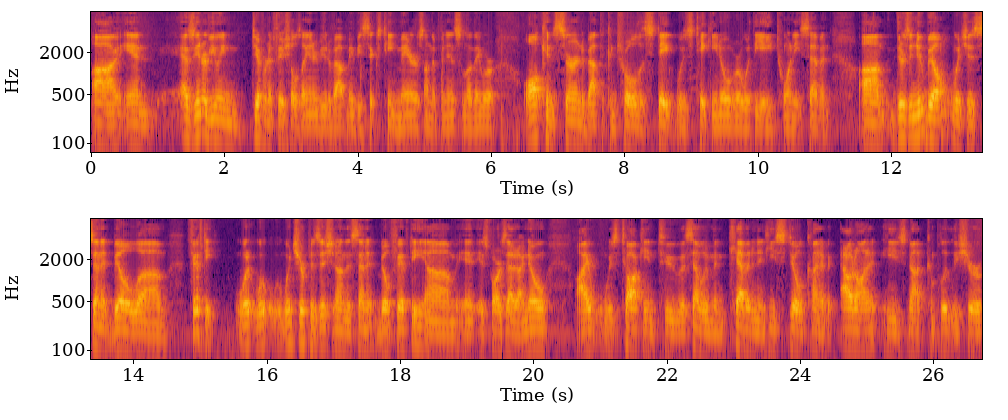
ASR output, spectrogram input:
Uh, and as interviewing different officials, I interviewed about maybe 16 mayors on the peninsula. They were all concerned about the control the state was taking over with the 827. Um, there's a new bill, which is Senate Bill um, 50. What, what, what's your position on the Senate Bill 50 um, as far as that? I know I was talking to Assemblyman Kevin, and he's still kind of out on it. He's not completely sure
